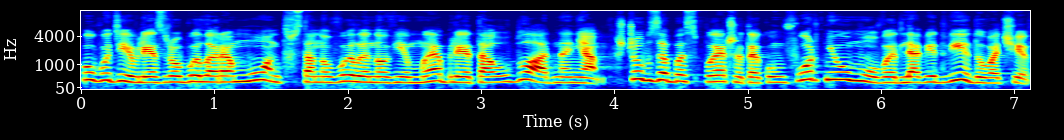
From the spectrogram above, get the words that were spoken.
У будівлі зробили ремонт, встановили нові меблі та обладнання, щоб забезпечити комфортні умови для відвідувачів.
